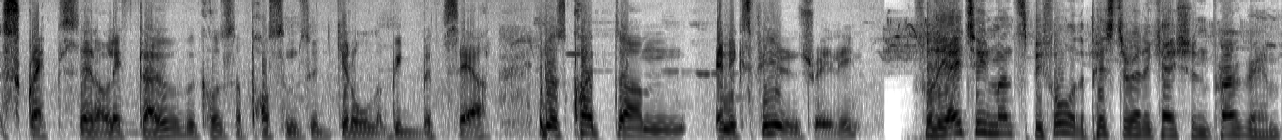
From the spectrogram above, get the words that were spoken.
scraps that are left over because the possums would get all the big bits out. It was quite um, an experience really. For the 18 months before the pest eradication program,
